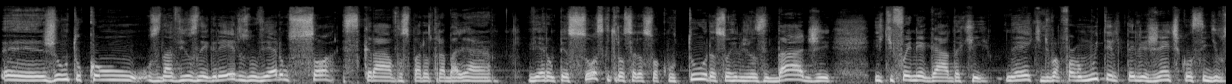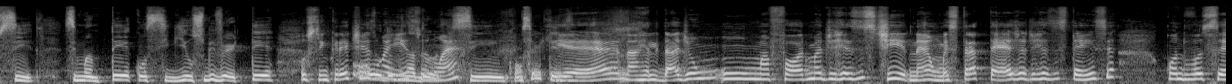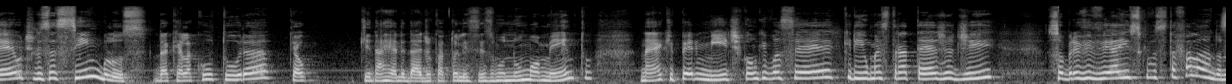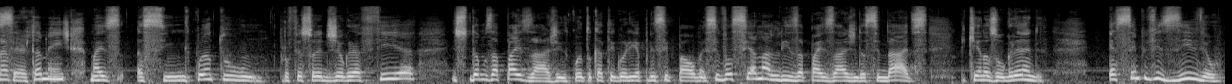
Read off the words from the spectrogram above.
É, é, junto com os navios negreiros, não vieram só escravos para trabalhar, vieram pessoas que trouxeram a sua cultura, a sua religiosidade e que foi negada aqui, né? que de uma forma muito inteligente conseguiu se, se manter, conseguiu subverter. O sincretismo o é isso, não é? Sim, com certeza. Que é, na realidade, um, uma forma de resistir, né? uma estratégia de resistência quando você utiliza símbolos daquela cultura, que é o que na realidade é o catolicismo no momento, né, que permite com que você crie uma estratégia de sobreviver a isso que você está falando, né? Certamente, mas assim, enquanto professora de geografia, estudamos a paisagem enquanto categoria principal, mas se você analisa a paisagem das cidades, pequenas ou grandes, é sempre visível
